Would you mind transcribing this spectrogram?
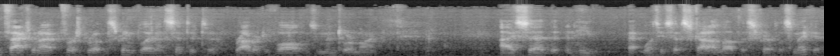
in fact, when I first wrote the screenplay and I sent it to Robert Duvall, who's a mentor of mine, I said that, and he, once he said, Scott, I love this script, let's make it.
